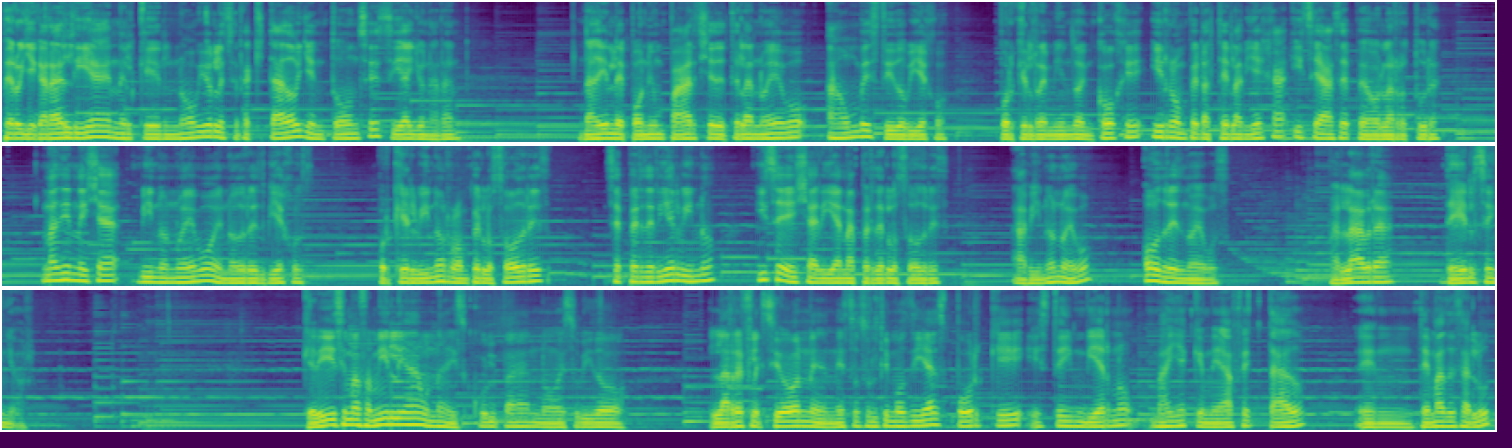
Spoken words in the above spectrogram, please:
Pero llegará el día en el que el novio les será quitado y entonces sí ayunarán. Nadie le pone un parche de tela nuevo a un vestido viejo, porque el remiendo encoge y rompe la tela vieja y se hace peor la rotura. Nadie echa vino nuevo en odres viejos, porque el vino rompe los odres, se perdería el vino y se echarían a perder los odres. A vino nuevo, odres nuevos. Palabra del Señor. Queridísima familia, una disculpa, no he subido la reflexión en estos últimos días porque este invierno vaya que me ha afectado en temas de salud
